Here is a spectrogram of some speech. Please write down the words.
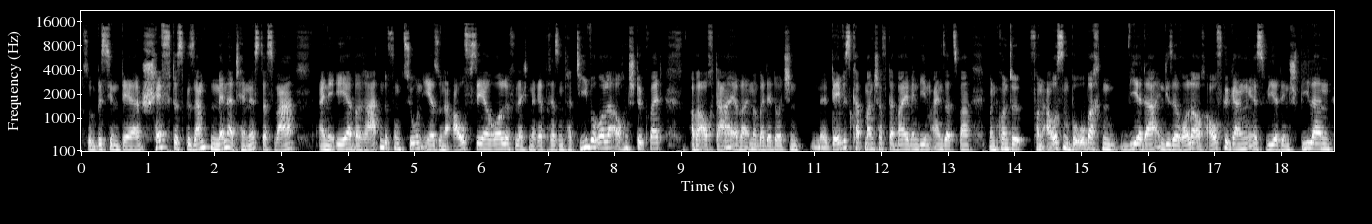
so ein bisschen der Chef des gesamten Männertennis. Das war eine eher beratende Funktion, eher so eine Aufseherrolle, vielleicht eine Repräsentation konfrontative Rolle auch ein Stück weit. Aber auch da, er war immer bei der deutschen äh, Davis Cup Mannschaft dabei, wenn die im Einsatz war. Man konnte von außen beobachten, wie er da in dieser Rolle auch aufgegangen ist, wie er den Spielern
